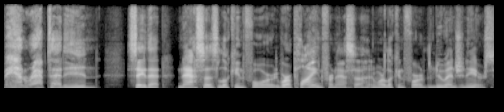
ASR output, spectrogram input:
man wrap that in. Say that nasa is looking for we're applying for nasa and we're looking for the new engineers.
